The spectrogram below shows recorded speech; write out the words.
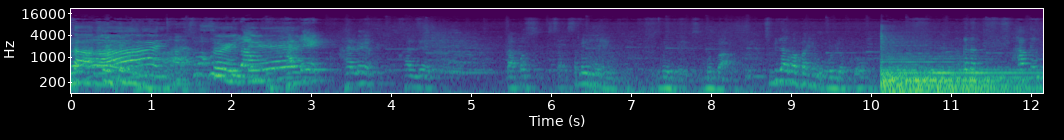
taray! Swerte. halik, halik, halik. Tapos, sa, sa may leg, sa may legs, baba. So, binababa yung ulo ko. Hanggang, hanggang,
